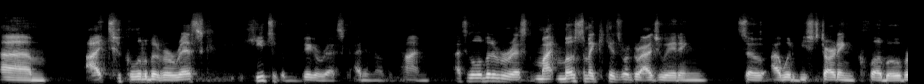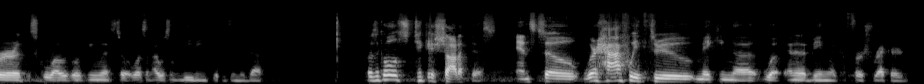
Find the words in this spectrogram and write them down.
Um, I took a little bit of a risk he took a bigger risk. I didn't know at the time. I took a little bit of a risk. My, most of my kids were graduating, so I would be starting club over at the school I was working with. So it wasn't I wasn't leaving kids in the dust. I was like, "Oh, let's take a shot at this." And so we're halfway through making a what ended up being like a first record,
